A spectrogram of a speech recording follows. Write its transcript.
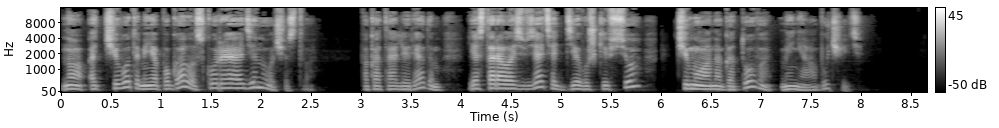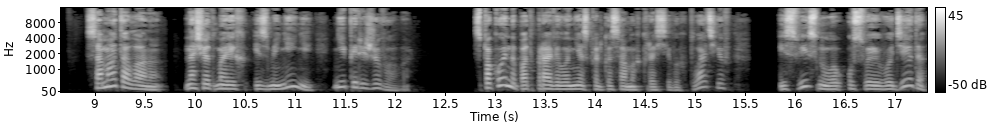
Но от чего то меня пугало скорое одиночество. Пока Тали рядом, я старалась взять от девушки все, чему она готова меня обучить. Сама Талана насчет моих изменений не переживала. Спокойно подправила несколько самых красивых платьев и свистнула у своего деда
